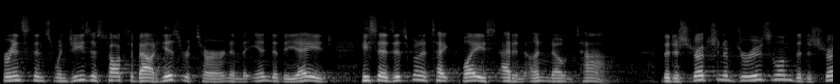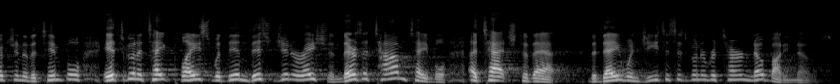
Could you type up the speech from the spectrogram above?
For instance, when Jesus talks about his return and the end of the age, he says it's going to take place at an unknown time the destruction of Jerusalem, the destruction of the temple, it's going to take place within this generation. There's a timetable attached to that. The day when Jesus is going to return, nobody knows.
